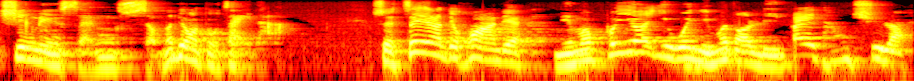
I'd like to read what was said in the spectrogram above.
心灵神什么地方都在的，所以这样的话呢，你们不要以为你们到礼拜堂去了，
